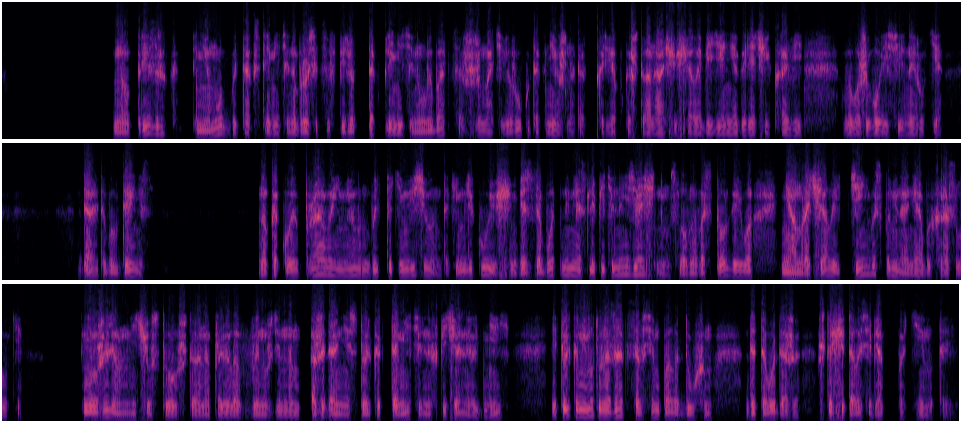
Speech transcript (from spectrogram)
Но призрак не мог бы так стремительно броситься вперед, так пленительно улыбаться, сжимать ее руку так нежно, так крепко, что она ощущала биение горячей крови в его живой и сильной руке. Да, это был Деннис. Но какое право имел он быть таким веселым, таким ликующим, беззаботным и ослепительно изящным, словно восторга его не омрачала и тень воспоминания об их разлуке? Неужели он не чувствовал, что она провела в вынужденном ожидании столько томительных, печальных дней, и только минуту назад совсем пала духом, до того даже, что считала себя покинутой?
